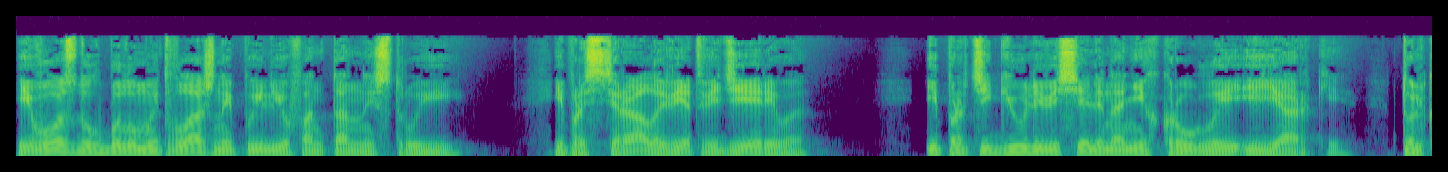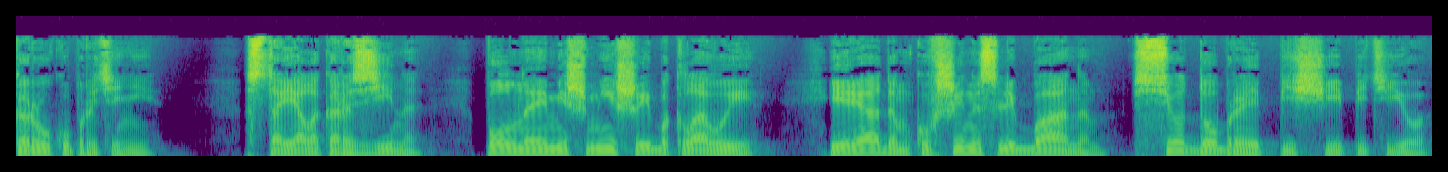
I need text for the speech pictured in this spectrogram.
«И воздух был умыт влажной пылью фонтанной струи, и простирала ветви дерева, и протягюли висели на них круглые и яркие, только руку протяни. Стояла корзина, полная мишмиша и баклавы, и рядом кувшины с либаном, все доброе пища и питье.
